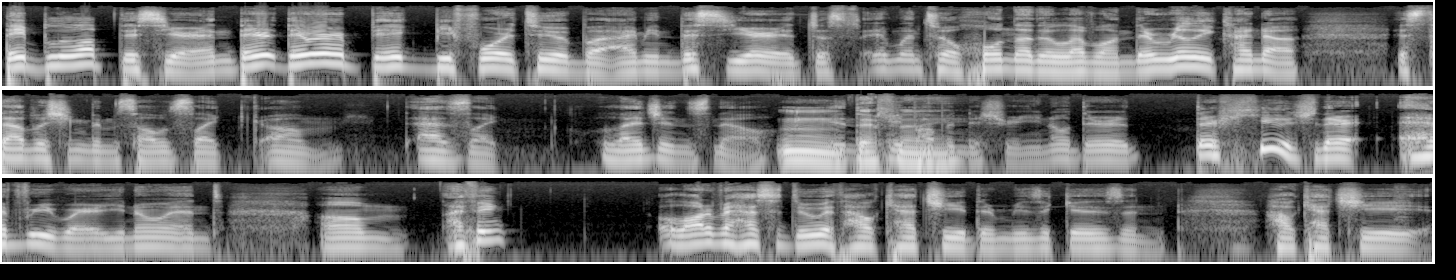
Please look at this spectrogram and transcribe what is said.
they blew up this year. And they they were big before too, but I mean, this year it just it went to a whole nother level, and they're really kind of establishing themselves like um as like legends now Mm, in the K-pop industry. You know, they're they're huge. They're everywhere. You know, and um I think a lot of it has to do with how catchy their music is and how catchy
